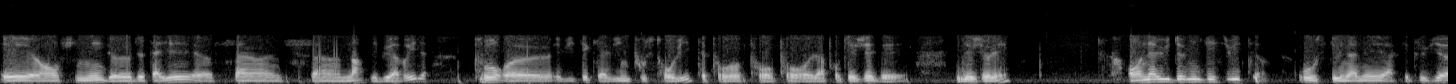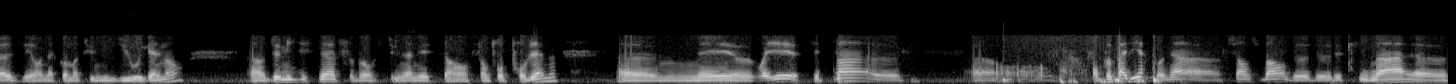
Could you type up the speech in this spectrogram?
Et euh, on finit de, de tailler euh, fin, fin, mars, début avril, pour éviter que la vigne pousse trop vite, pour, pour, pour la protéger des, des gelées. On a eu 2018, où c'était une année assez pluvieuse, et on a commencé une mildiou également. En 2019, bon, c'est une année sans, sans trop de problèmes. Mais vous voyez, c'est pas on ne peut pas dire qu'on a un changement de, climat euh,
